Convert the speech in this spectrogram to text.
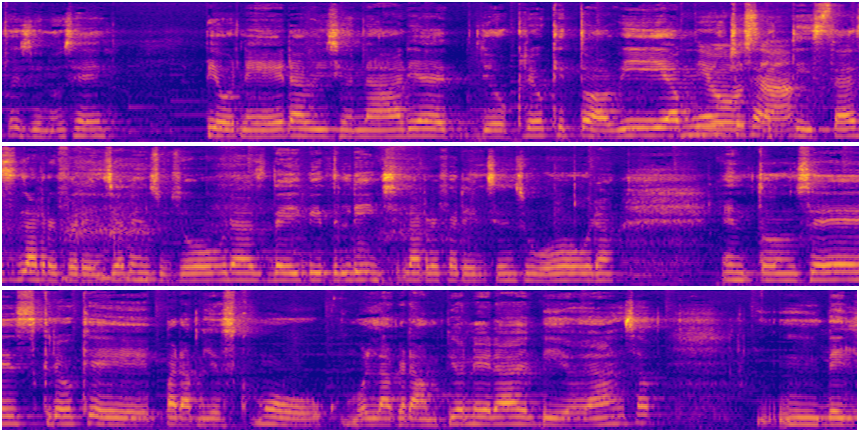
pues yo no sé, pionera, visionaria. Yo creo que todavía muchos artistas la referencian en sus obras, David Lynch la referencia en su obra. Entonces creo que para mí es como, como la gran pionera del videodanza mm, del,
